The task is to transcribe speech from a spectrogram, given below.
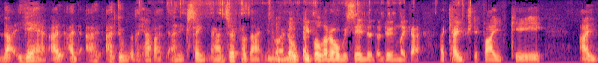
that yeah, I, I I don't really have a, an exciting answer for that. You know, I know people are always saying that they're doing like a, a couch to five k. I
